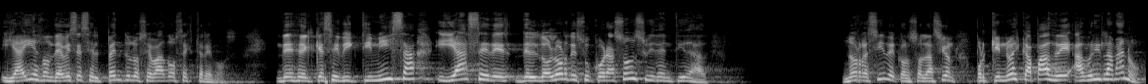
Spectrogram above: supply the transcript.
Y ahí es donde a veces el péndulo se va a dos extremos. Desde el que se victimiza y hace del dolor de su corazón su identidad. No recibe consolación porque no es capaz de abrir la mano.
